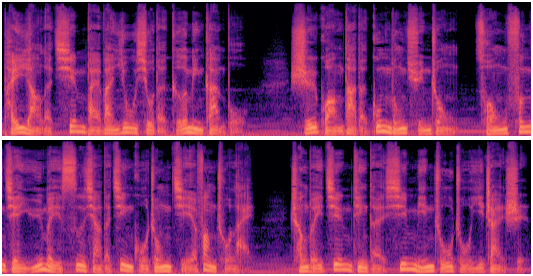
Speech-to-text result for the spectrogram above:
培养了千百万优秀的革命干部，使广大的工农群众从封建愚昧思想的禁锢中解放出来，成为坚定的新民主主义战士。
